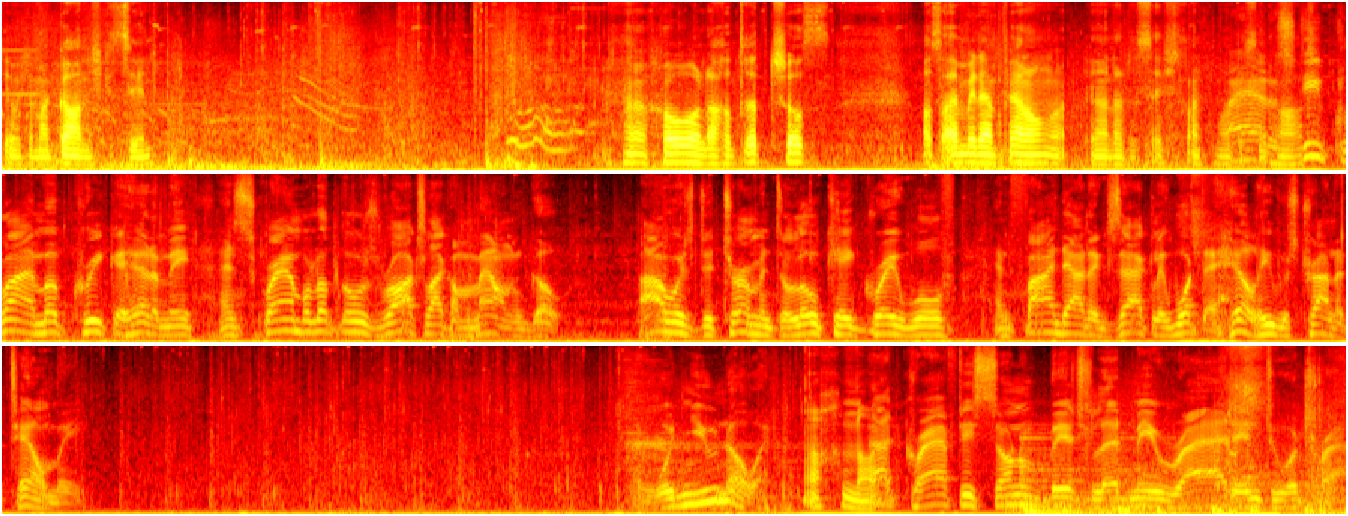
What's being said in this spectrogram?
Die habe ich ja mal gar nicht gesehen. oh, nach dem dritten Schuss. Aus einem Meter Entfernung. Ja, das ist echt manchmal I ein had bisschen a hart. steep climb up creek ahead of me and scrambled up those rocks like a mountain goat. I was determined to locate Grey Wolf and find out exactly what the hell he was trying to tell me. And wouldn't you know it, Ach nein, that crafty son of a bitch led me right into a trap.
